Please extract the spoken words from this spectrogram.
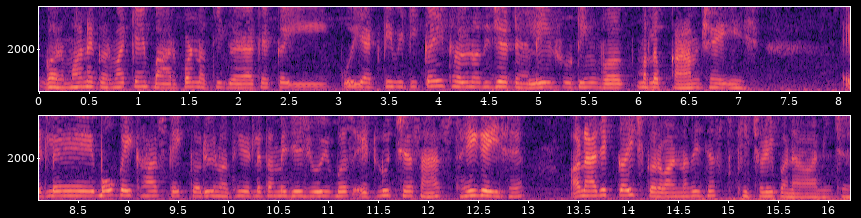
ઘરમાં ને ઘરમાં ક્યાંય બહાર પણ નથી ગયા કે કંઈ, કોઈ એક્ટિવિટી કંઈ થયું નથી જે ડેલી રૂટીન વર્ક મતલબ કામ છે એ જ. એટલે બહુ કંઈ ખાસ કંઈક કર્યું નથી. એટલે તમે જે જોયું બસ એટલું જ છે, સાંજ થઈ ગઈ છે અને આજે કંઈ જ કરવાનું નથી જસ્ટ ખીચડી બનાવવાની છે.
